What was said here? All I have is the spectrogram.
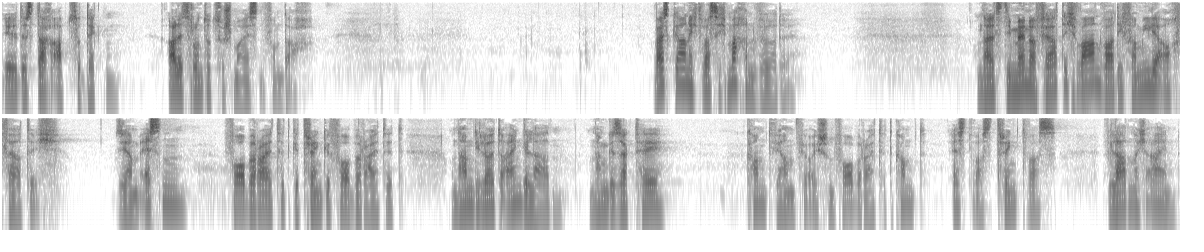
äh, das Dach abzudecken. Alles runterzuschmeißen vom Dach. Weiß gar nicht, was ich machen würde. Und als die Männer fertig waren, war die Familie auch fertig. Sie haben Essen vorbereitet, Getränke vorbereitet und haben die Leute eingeladen und haben gesagt, hey, kommt, wir haben für euch schon vorbereitet, kommt, esst was, trinkt was, wir laden euch ein.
